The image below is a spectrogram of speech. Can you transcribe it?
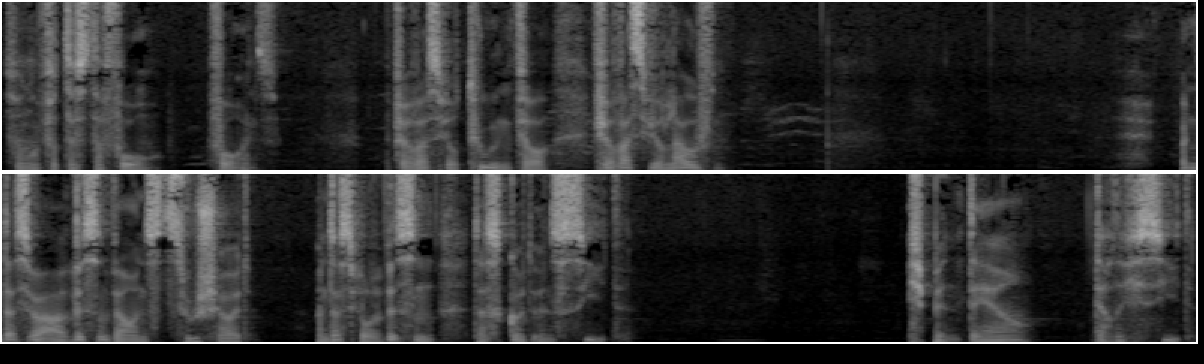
sondern für das davor, vor uns. Für was wir tun, für, für was wir laufen. Und dass wir auch wissen, wer uns zuschaut. Und dass wir wissen, dass Gott uns sieht. Ich bin der, der dich sieht.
